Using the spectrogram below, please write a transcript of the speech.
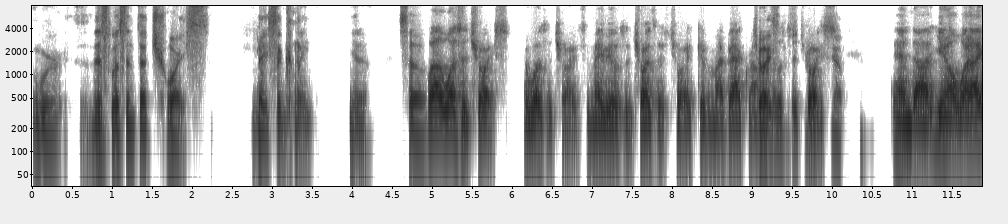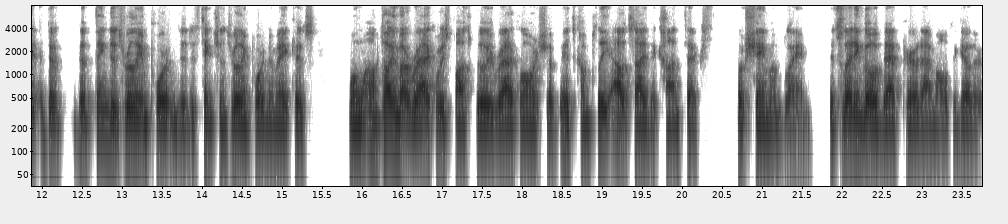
were this wasn't a choice basically you know so Well, it was a choice. It was a choice. Maybe it was a choiceless choice given my background. choice it was a choice. Yep. And uh, you know what I the the thing that's really important, the distinction is really important to make is when I'm talking about radical responsibility, radical ownership, it's complete outside the context of shame and blame. It's letting go of that paradigm altogether.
